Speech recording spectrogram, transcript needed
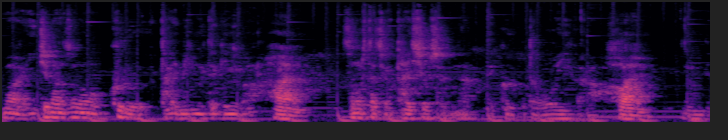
まあ一番その来るタイミング的には、はい。その人たちが対象者になってくることが多いから、はなんで、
